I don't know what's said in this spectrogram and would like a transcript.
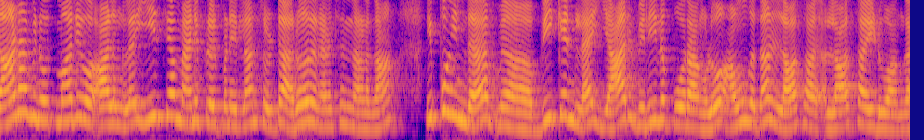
கானா வினோத் மாதிரி ஆளுங்களை ஈஸியாக மேனிப்புலேட் பண்ணிடலாம்னு சொல்லிட்டு அரோரா நினச்சதுனால தான் இப்போ இந்த வீக்கெண்டில் யார் வெளியில் போகிறாங்களோ அவங்க தான் லாஸ் லாஸ் ஆகிடுவாங்க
